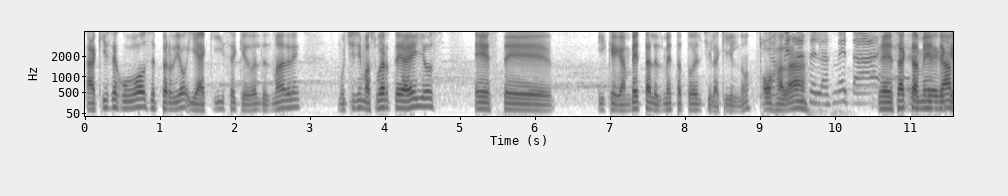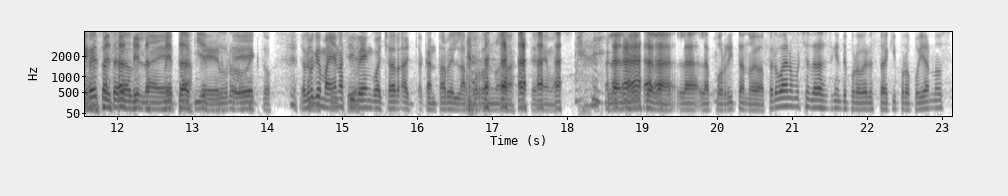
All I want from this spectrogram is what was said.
Aquí se jugó, se perdió y aquí se quedó el desmadre. Muchísima suerte a ellos. Este y que Gambetta les meta todo el chilaquil, ¿no? Que Ojalá. Gambetta se las meta. Exactamente. Eh, que Gambetta se las, meta meta, bien duro, güey. Perfecto. Yo creo que mañana sí Que- vengo a echar a, a cantarle la porra nueva que tenemos. La neta, la, la- la porrita nueva. Pero bueno, muchas gracias, gente, por haber estado aquí, por apoyarnos.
